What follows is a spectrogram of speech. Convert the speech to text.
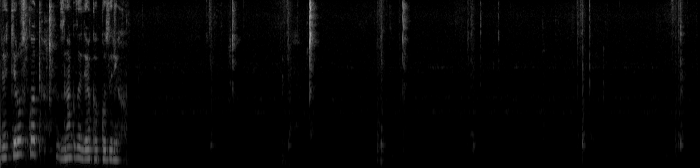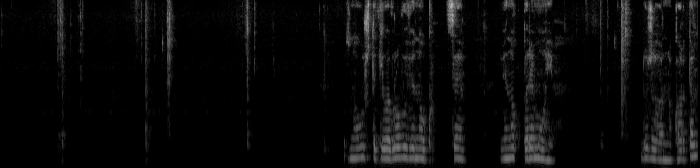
Третій розклад знак зодіака Козиріг. Знову ж таки, лавровий вінок. Це вінок перемоги. Дуже гарна карта.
